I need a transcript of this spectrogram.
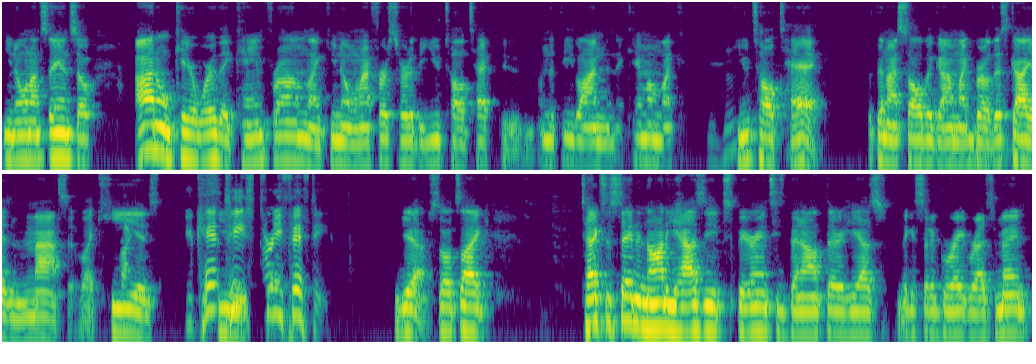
You know what I'm saying? So I don't care where they came from. Like, you know, when I first heard of the Utah Tech dude on the D line lineman that came, I'm like, mm-hmm. Utah Tech. But then I saw the guy, I'm like, bro, this guy is massive. Like, he is. You can't teach 350. Yeah. So it's like, Texas State or not, he has the experience. He's been out there. He has, like I said, a great resume.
